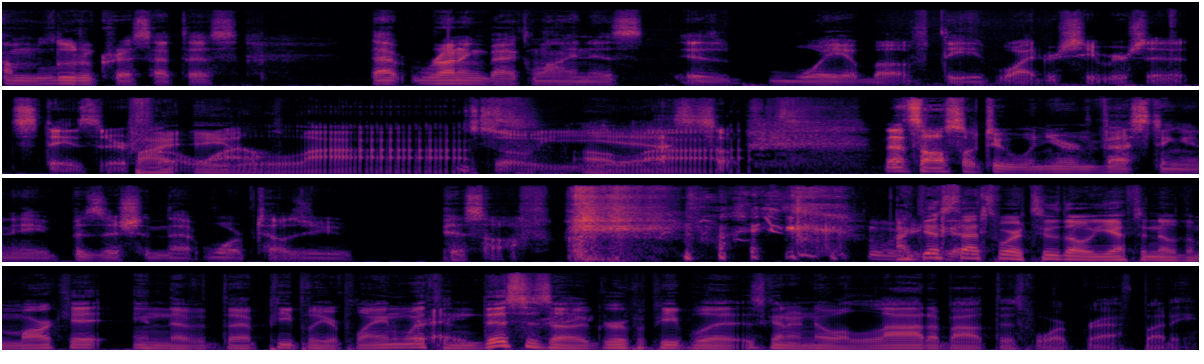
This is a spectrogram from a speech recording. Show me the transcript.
I'm ludicrous at this, that running back line is is way above the wide receivers, and it stays there for By a a while. lot. So A yeah, so lot. that's also too when you're investing in a position that Warp tells you piss off. I guess that's where too though you have to know the market and the the people you're playing with, Right. and this is a group of people that is going to know a lot about this warp graph, buddy.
